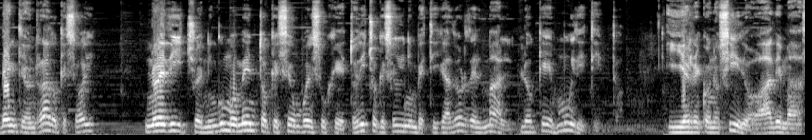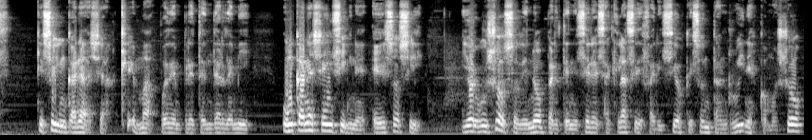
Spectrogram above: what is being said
ven qué honrado que soy. No he dicho en ningún momento que sea un buen sujeto, he dicho que soy un investigador del mal, lo que es muy distinto. Y he reconocido, además, que soy un canalla. ¿Qué más pueden pretender de mí? Un canalla insigne, eso sí, y orgulloso de no pertenecer a esa clase de fariseos que son tan ruines como yo,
